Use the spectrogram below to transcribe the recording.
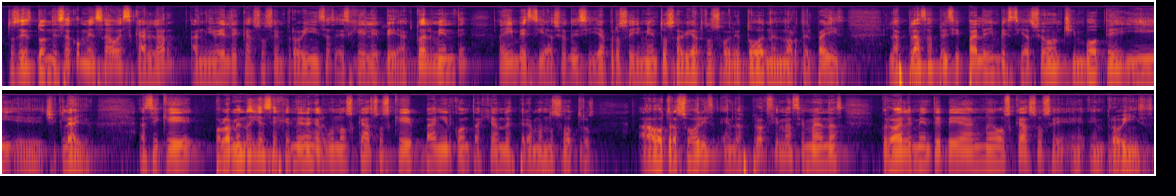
Entonces, donde se ha comenzado a escalar a nivel de casos en provincias es GLP. Actualmente hay investigaciones y ya procedimientos abiertos, sobre todo en el norte del país. Las plazas principales de investigación, Chimbote y eh, Chiclayo. Así que por lo menos ya se generan algunos casos que van a ir contagiando, esperamos nosotros, a otras ORIs. En las próximas semanas probablemente vean nuevos casos en, provincias,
